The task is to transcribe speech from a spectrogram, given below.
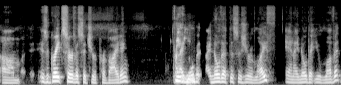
um, is a great service that you're providing. Thank I you. know that I know that this is your life, and I know that you love it.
